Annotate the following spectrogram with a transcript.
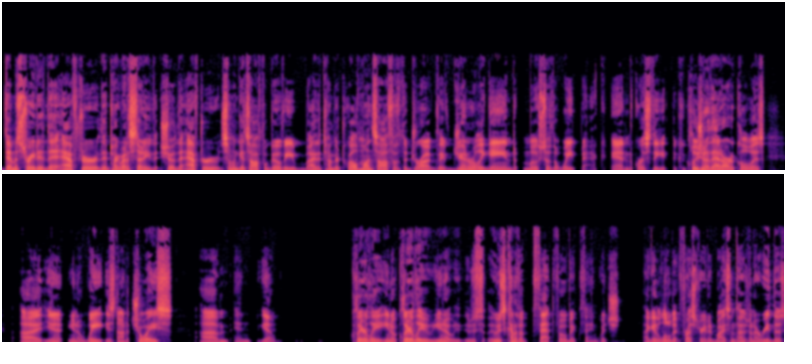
demonstrated that after they talk about a study that showed that after someone gets off Wegovy, by the time they're 12 months off of the drug, they've generally gained most of the weight back. And of course, the the conclusion of that article was, uh, you know, you know, weight is not a choice, um, and you know, clearly, you know, clearly, you know, it was it was kind of a fat phobic thing, which I get a little bit frustrated by sometimes when I read those.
